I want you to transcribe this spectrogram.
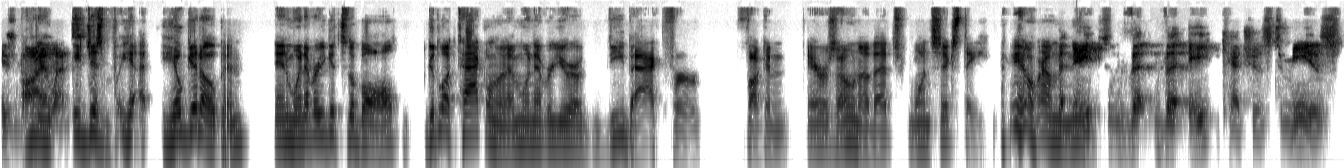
He's I mean, violent. he just yeah, he'll get open, and whenever he gets the ball, good luck tackling him. Whenever you're a D back for fucking Arizona, that's 160, you know, around the, the eight, knees. the, the eight catches to me is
